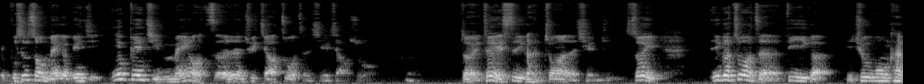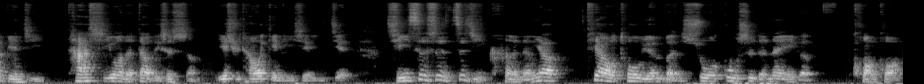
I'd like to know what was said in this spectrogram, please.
也不是说每个编辑，因为编辑没有责任去教作者写小说。对，这也是一个很重要的前提。所以，一个作者，第一个，你去问问看编辑，他希望的到底是什么？也许他会给你一些意见。其次是自己可能要跳脱原本说故事的那一个框框。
